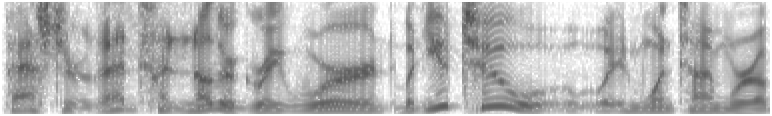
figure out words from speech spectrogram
Pastor, that's another great word. But you too, in one time, were a,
